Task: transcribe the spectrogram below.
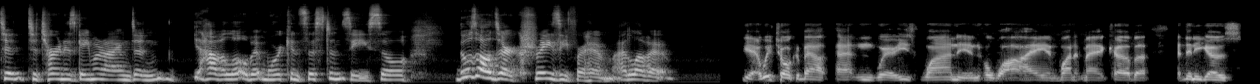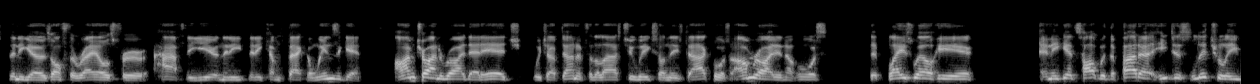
to, to turn his game around and have a little bit more consistency. So, those odds are crazy for him. I love it. Yeah, we talk about Patton where he's won in Hawaii and won at Mayakoba, and then he goes then he goes off the rails for half the year, and then he then he comes back and wins again. I'm trying to ride that edge, which I've done it for the last two weeks on these dark horse. I'm riding a horse that plays well here, and he gets hot with the putter. He just literally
